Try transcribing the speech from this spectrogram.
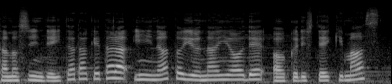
楽しんでいただけたらいいなという内容でお送りしていきます。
